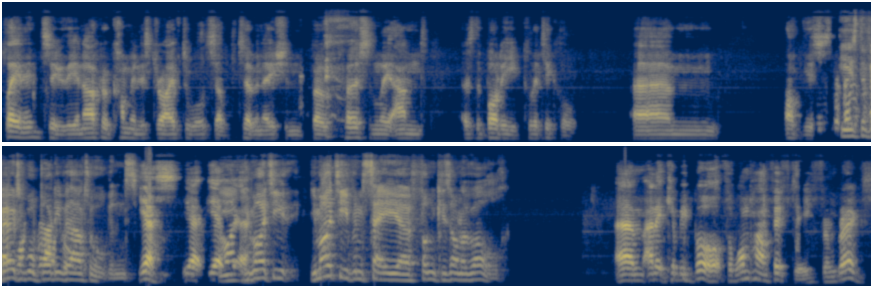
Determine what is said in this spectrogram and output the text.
playing into the anarcho-communist drive towards self-determination, both personally and as the body political. Um, obviously, He is the veritable body without organs. Yes, yeah, yeah, You, yeah. you might, e- you might even say uh, Funk is on a roll. Um, and it can be bought for one pound fifty from Greggs.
